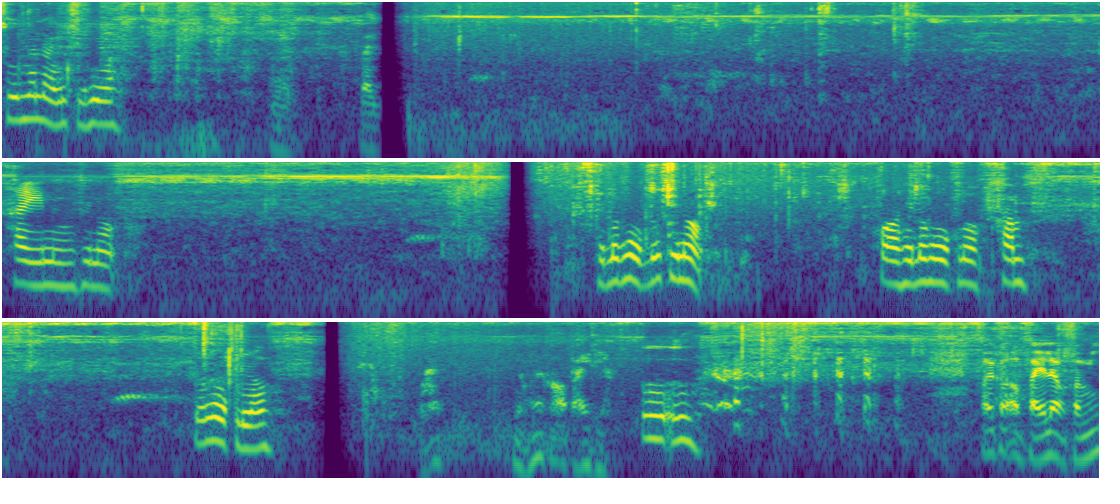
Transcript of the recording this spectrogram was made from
ซูนมันแล้วมันสิเหี่ยว ได้ ไข่หนึ่งพี่น้องเห็ดละโงกด้วยพี่น้องพอเห็ดละโงกเนาะคำละโงกเหลืองไปเดี๋ยวให้เขาเอาไปเดี๋ยวอืมอืมให้เขาเอาไปแล้วก็มี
